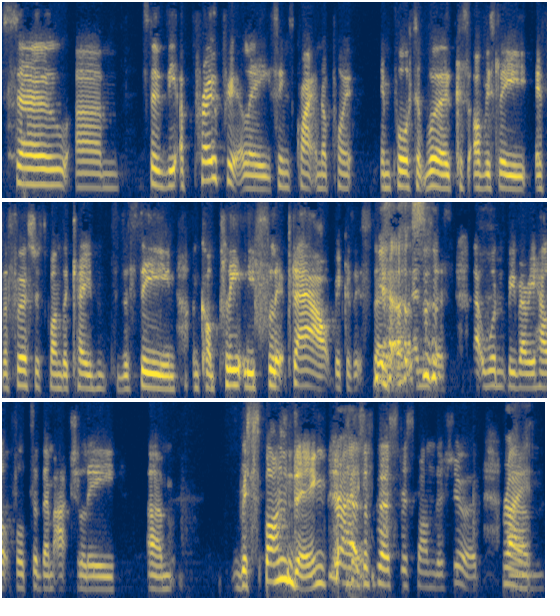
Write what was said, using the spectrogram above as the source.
So, um, so the appropriately seems quite an appoint, important word because obviously if the first responder came to the scene and completely flipped out because it's so yes. horrendous, that wouldn't be very helpful to them actually um, responding right. as a first responder should. Right. Um,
